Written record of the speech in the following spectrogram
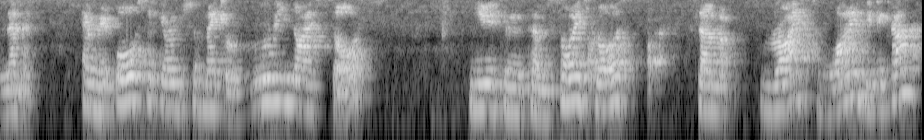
lemons. And we're also going to make a really nice sauce using some soy sauce, some rice wine vinegar,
